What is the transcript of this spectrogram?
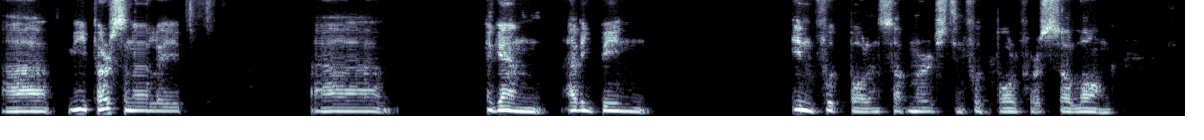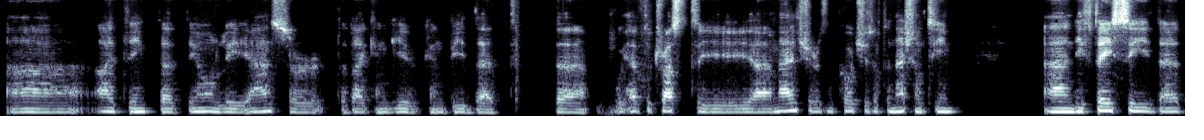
Uh, me personally, uh, again, having been in football and submerged in football for so long, uh, I think that the only answer that I can give can be that uh, we have to trust the uh, managers and coaches of the national team. And if they see that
